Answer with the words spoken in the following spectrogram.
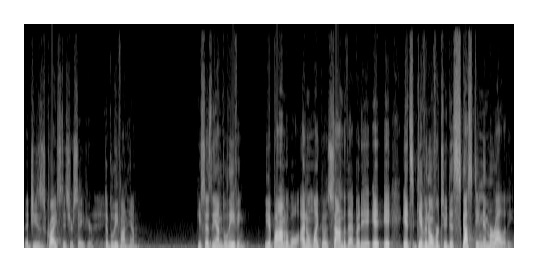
that Jesus Christ is your Savior, to believe on Him. He says, the unbelieving, the abominable. I don't like the sound of that, but it, it, it, it's given over to disgusting immorality.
